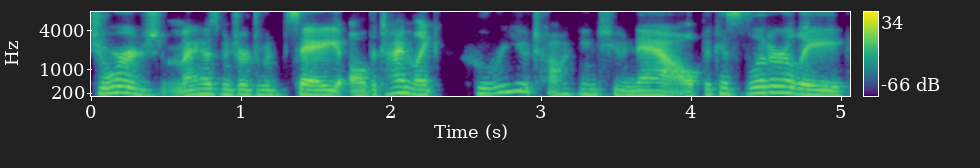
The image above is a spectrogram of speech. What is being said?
george my husband george would say all the time like who are you talking to now? Because literally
